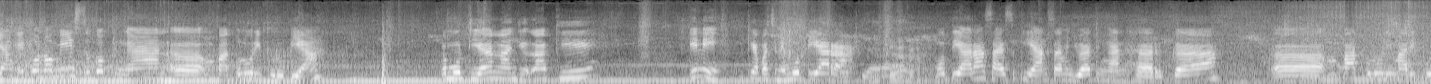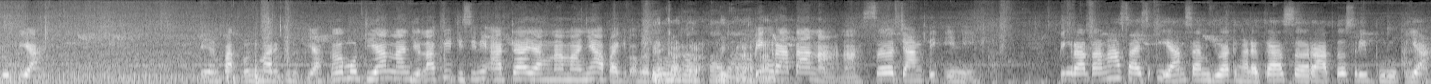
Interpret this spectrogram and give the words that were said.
yang ekonomis cukup dengan eh, Rp40.000. Kemudian lanjut lagi ini, ini apa jenis mutiara. Mutiara. Mutiara saya sekian saya menjual dengan harga eh, Rp45.000. Ya, Rp45.000. Kemudian lanjut lagi di sini ada yang namanya apa ini Pak Broto? Pink Ratra- Pink Ratana. Pink ratana. Nah, secantik ini. Pink ratana saya sekian saya menjual dengan harga Rp100.000. Klik.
